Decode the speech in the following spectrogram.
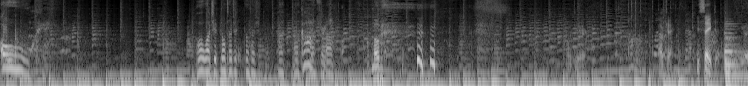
Oh, okay. Oh, watch it. Don't touch it. Don't touch it. Ah, ah, Godfrey. ah. Mo. oh, dear. Okay. You saved it. You,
